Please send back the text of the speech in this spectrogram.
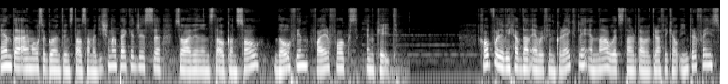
And uh, I'm also going to install some additional packages, uh, so I will install konsole, dolphin, firefox and kate. Hopefully we have done everything correctly and now let's start our graphical interface.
